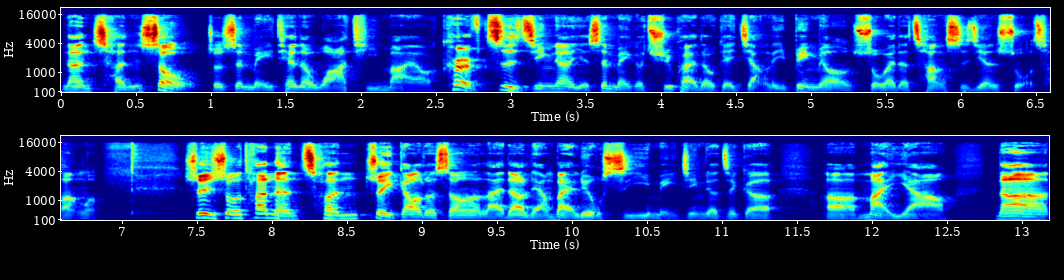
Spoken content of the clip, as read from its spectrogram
能承受就是每天的挖提卖哦。Curve 至今呢，也是每个区块都给奖励，并没有所谓的长时间锁仓了。所以说它能撑最高的时候呢，来到两百六十亿美金的这个啊卖压。那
